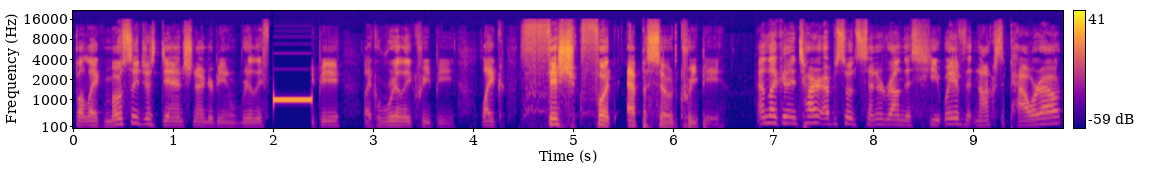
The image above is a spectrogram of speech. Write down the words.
But like mostly just Dan Schneider being really creepy, like really creepy, like fish foot episode creepy. And like an entire episode centered around this heat wave that knocks the power out,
